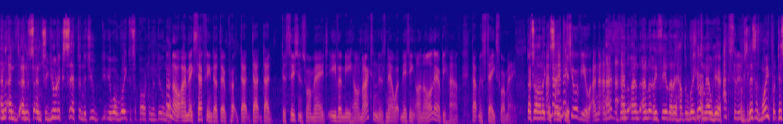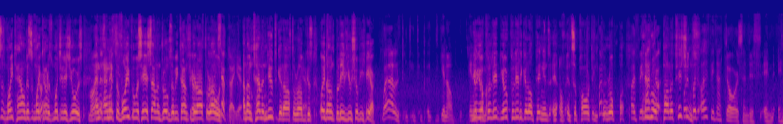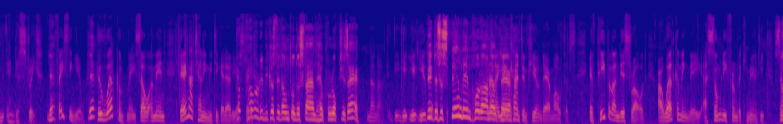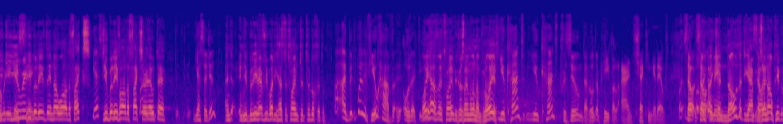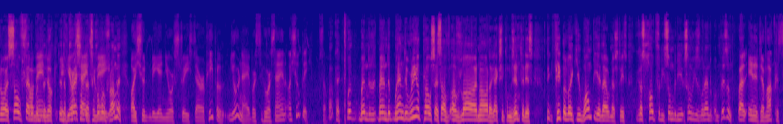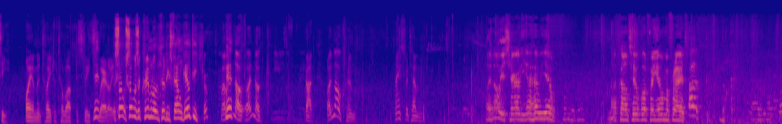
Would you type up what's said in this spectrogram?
And, and, and, and so you're accepting that you, you were right to support them and doing No, that. no, no, I'm accepting that, that, that, that decisions were made. Eva Micheál Martin is now admitting on all their behalf that mistakes were made. That's all I can and, say and to that's you. your view. And, and, I and, and, and I feel that I have the right Sure, to come out here. absolutely. Because This is my this is my town. This is my Sure. town as much as it is yours. Mine and as and if the Viper was here selling drugs, I'd be telling him to get off the I road. accept that, yeah. And I'm telling you to get off the road because I don't believe you should be here. well, you know, in Your, your, polit- your political opinions in- of, in supporting corrupt, been corrupt at politicians. But, but I've been at doors in this in, in, in this street, Yeah. facing you, Yeah. who welcomed me. So I mean, they're not telling me to get out of your Pro- street. Probably because they don't understand how corrupt you are. No, no. You, you, you There- There's a spin being put on no, out no, there. You can't impugn their motives. If people on this road are welcoming me as somebody from the community, Do, somebody do you they really say- believe they know all the facts? Yes. Do you believe all the facts are out there? Yes, I do. And, and you believe everybody has the time to, to look at them? I, but- well, if you have uh, other, I have the time because I'm unemployed. You can't you can't presume that other people aren't checking it out. So, I- so I, I, mean, can know that they aren't because so- I know people who are so fed so, I up mean, with the, look, the you're depression that's coming me, from it. I shouldn't be in your street. There are people, your neighbours, who are saying I should be. So Okay. Well, when the, when the, when the real process of, of law and order actually comes into this, people like you won't be allowed in the streets because hopefully somebody, some of you will end up in prison. Well, in a democracy, I am entitled to walk the streets Yeah. where I live. So, so was a criminal until he's found guilty. Sure. Well, Yeah. I'm no, I'm no. God, I'm no criminal. Thanks for telling me. I know you, Charlie. Yeah, how are you? Not going too good for you, I'm afraid. Look,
